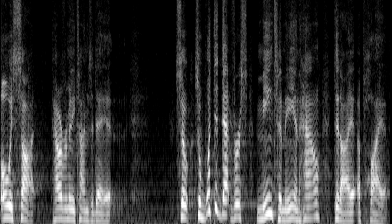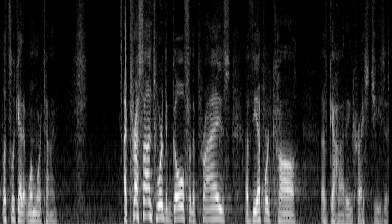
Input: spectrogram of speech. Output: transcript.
always saw it, however many times a day. So, so what did that verse mean to me and how did I apply it? Let's look at it one more time. I press on toward the goal for the prize of the upward call of God in Christ Jesus.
